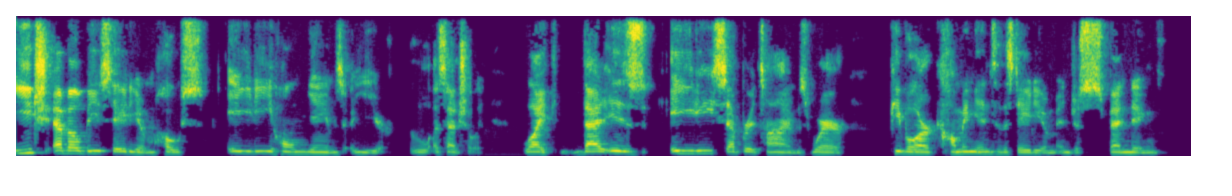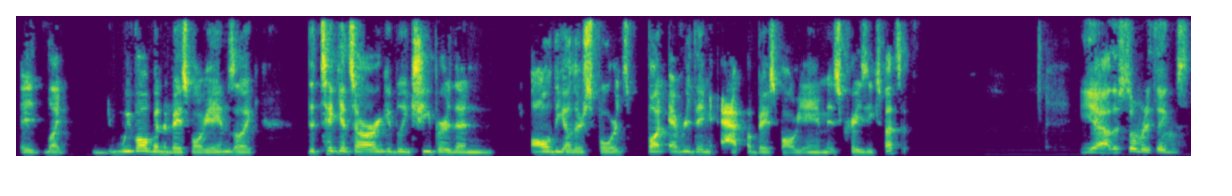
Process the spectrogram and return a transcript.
each MLB stadium hosts 80 home games a year, essentially. Like that is 80 separate times where people are coming into the stadium and just spending it. Like we've all been to baseball games. Like the tickets are arguably cheaper than all the other sports, but everything at a baseball game is crazy expensive. Yeah, there's so many things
